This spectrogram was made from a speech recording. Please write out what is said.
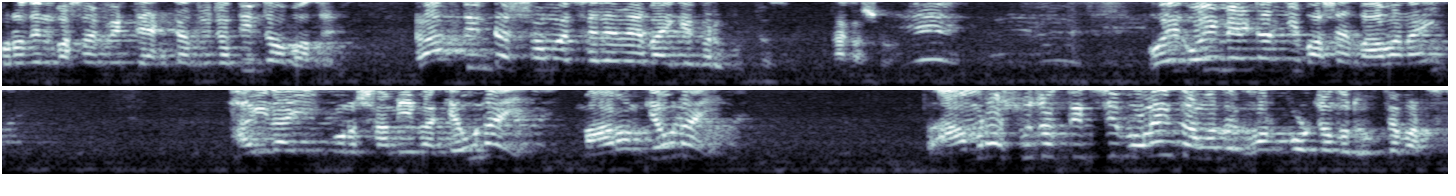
কোনোদিন বাসায় ফিরতে একটা, দুইটা, তিনটাও বাজে। রাত তিনটার সময় ছেলে মেয়ে বাইকে করে ঘুরতেছে ঢাকা শহরে। ওই ওই মেয়েটার কি বাসায় বাবা নাই? ভাই নাই, কোনো স্বামী বা কেউ নাই? মাহারম কেউ নাই? তো আমরা সুযোগ দিচ্ছি বলেই তো আমাদের ঘর পর্যন্ত ঢুকতে পারছে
